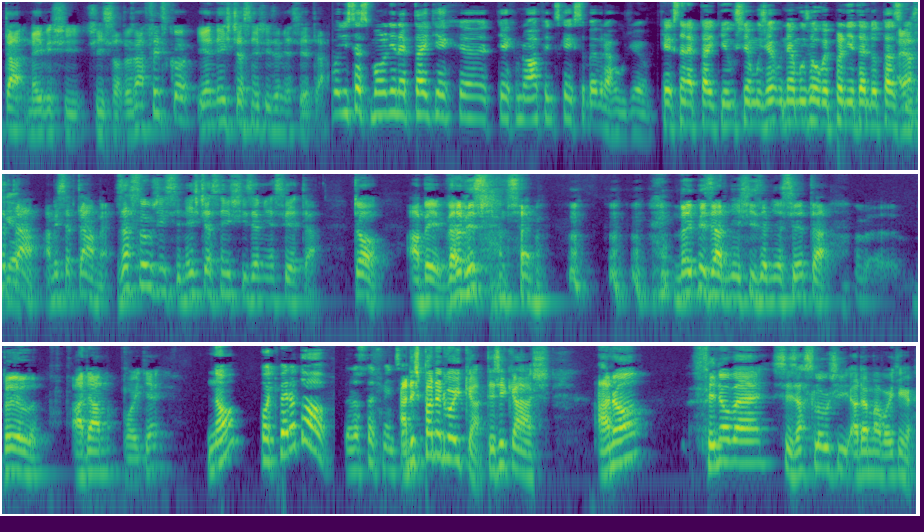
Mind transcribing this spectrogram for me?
ta nejvyšší čísla. To znamená, Finsko je nejšťastnější země světa. Oni se smolně neptají těch, eh, těch mnoha finských sebevrahů, že jo? Těch se neptají, ti už nemůže, nemůžou vyplnit ten dotazník. A já se ptám, a my se ptáme, zaslouží si nejšťastnější země světa to, aby velvyslancem nejbizarnější země světa byl Adam Vojtěch? No, pojďme do toho. A když padne dvojka, ty říkáš, ano, Finové si zaslouží Adama Vojtěcha.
